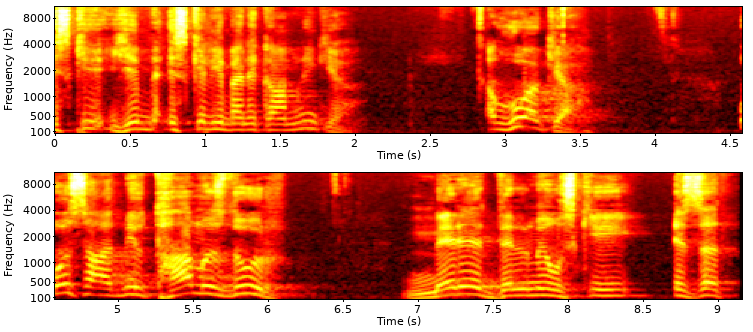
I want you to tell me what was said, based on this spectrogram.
इसके, ये इसके लिए मैंने काम नहीं किया। अब हुआ क्या? उस आदमी था मजदूर। मेरे दिल में उसकी इज़्ज़त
